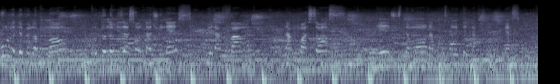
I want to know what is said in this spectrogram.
pour le développement, l'autonomisation de la jeunesse, de la femme, la croissance et justement la prospérité de l'Afrique. Merci.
